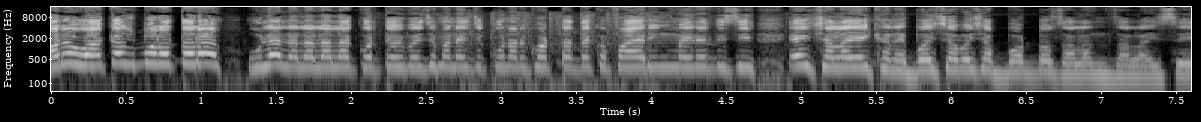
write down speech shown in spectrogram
আরে আকাশ বড় তারা উলা লালা করতে হইবে যে মানে এই যে কোনার ঘরটা দেখো ফায়ারিং মাইরে দিছি। এই শালা এইখানে বৈশা বৈশা বড্ড জ্বালান জ্বালাইছে।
